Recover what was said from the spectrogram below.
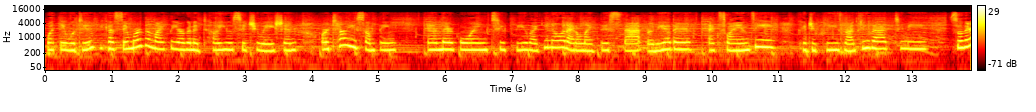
what they will do because they more than likely are going to tell you a situation or tell you something and they're going to be like, you know what, I don't like this, that, or the other, X, Y, and Z. Could you please not do that to me? So they're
